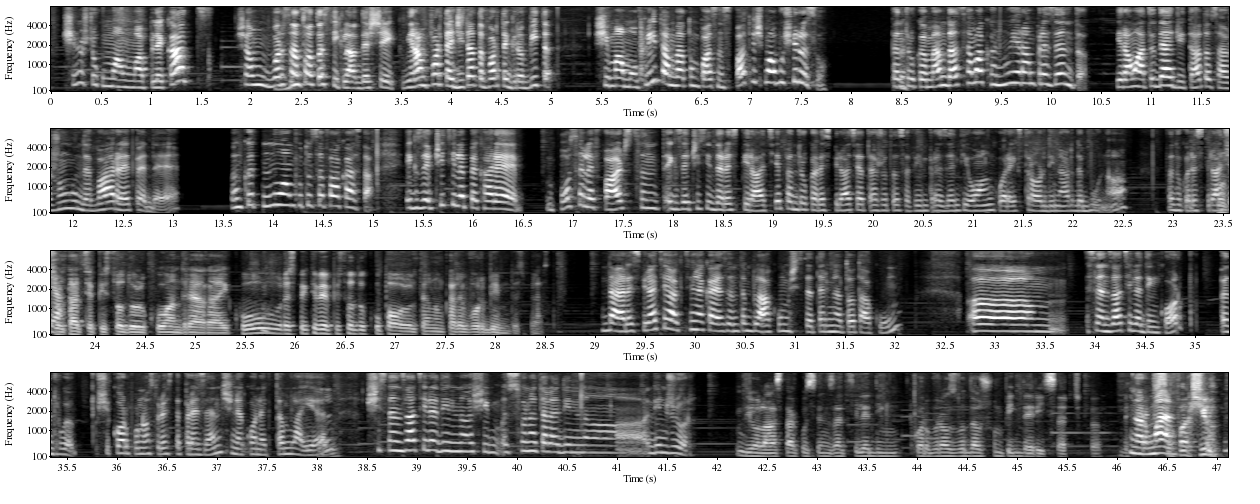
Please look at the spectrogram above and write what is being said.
Și nu știu cum am plecat și am vărsat mm-hmm. toată sticla de shake. Eram foarte agitată, foarte grăbită. Și m-am oprit, am dat un pas în spate și m-a bușit râsul. Pentru că mi-am dat seama că nu eram prezentă. Eram atât de agitată să ajung undeva repede, încât nu am putut să fac asta. Exercițiile pe care poți să le faci sunt exerciții de respirație, pentru că respirația te ajută să fii în prezent, e o ancoră extraordinar de bună. Pentru că respirația... Consultați episodul cu Andreea Raicu, respectiv episodul cu Paul Olteanu în care vorbim despre asta. Da, respirația e acțiune care se întâmplă acum și se termină tot acum. Uh, senzațiile din corp, pentru că și corpul nostru este prezent și ne conectăm la el, uh-huh. și senzațiile din, și sunetele din, uh, din jur. Eu la asta cu senzațiile din corp vreau să vă dau și un pic de research, că de Normal. să fac și eu.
